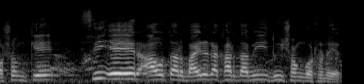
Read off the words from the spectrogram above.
অসমকে সিএ এর আওতার বাইরে রাখার দাবি দুই সংগঠনের।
